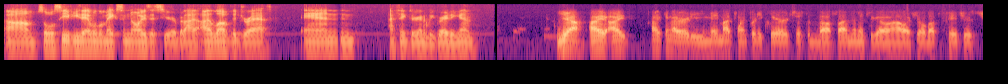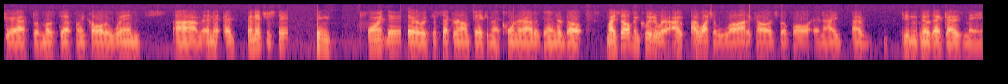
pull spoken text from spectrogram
Um, so we'll see if he's able to make some noise this year. But I, I love the draft, and I think they're going to be great again. Yeah, I, I I think I already made my point pretty clear just about five minutes ago how I feel about the Patriots draft, but most definitely call it a win. Um, and a, an interesting point there with the second round pick and that corner out of Vanderbilt, myself included, where I, I watch a lot of college football and I, I didn't know that guy's name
